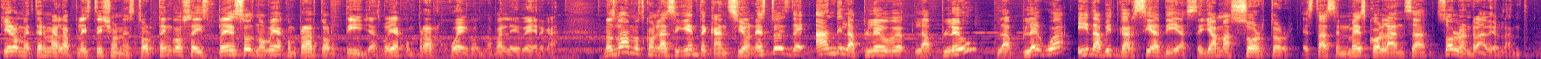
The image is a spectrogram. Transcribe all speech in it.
quiero meterme a la PlayStation Store. Tengo 6 pesos, no voy a comprar tortillas, voy a comprar juegos, me vale verga. Nos vamos con la siguiente canción. Esto es de Andy La Pleu, y David García Díaz. Se llama Sorter. Estás en Mezcolanza, solo en Radioland.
